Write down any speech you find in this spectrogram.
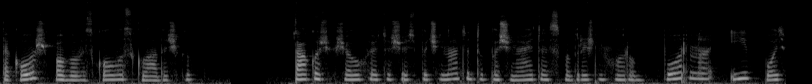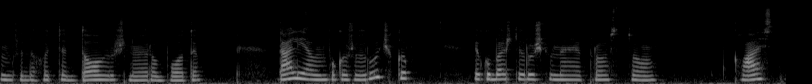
Також обов'язково складочки. Також, якщо ви хочете щось починати, то починайте з фабричного роборна і потім вже доходьте до ручної роботи. Далі я вам покажу ручки. Як ви бачите, ручки в неї просто класні,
